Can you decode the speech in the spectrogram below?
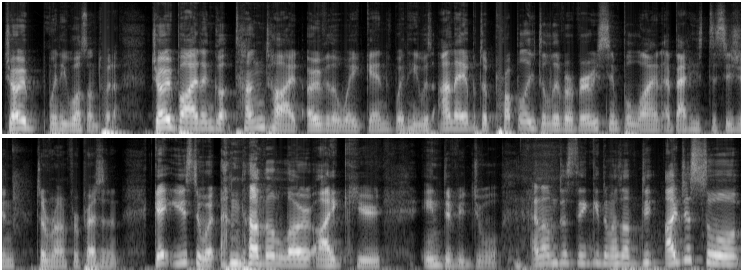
Joe when he was on Twitter. Joe Biden got tongue tied over the weekend when he was unable to properly deliver a very simple line about his decision to run for president. Get used to it. Another low IQ individual. And I'm just thinking to myself, did, I just saw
